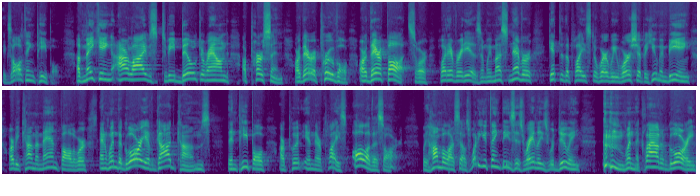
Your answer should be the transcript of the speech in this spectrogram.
exalting people, of making our lives to be built around a person or their approval or their thoughts or whatever it is. And we must never get to the place to where we worship a human being or become a man follower. And when the glory of God comes, then people are put in their place. All of us are. We humble ourselves. What do you think these Israelis were doing when the cloud of glory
